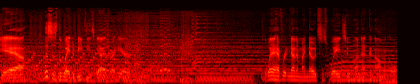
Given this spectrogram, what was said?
Yeah, this is the way to beat these guys right here. The way I have written down in my notes is way too uneconomical.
